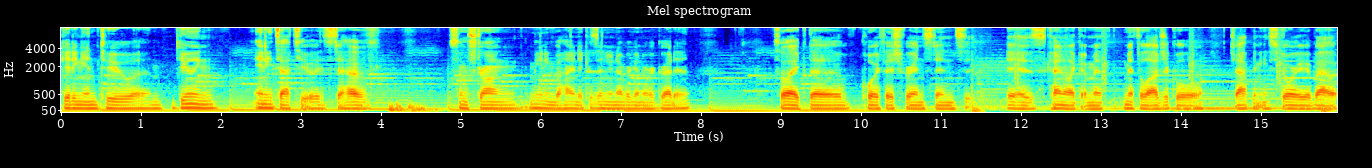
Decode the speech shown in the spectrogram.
getting into um, doing any tattoo is to have some strong meaning behind it because then you're never going to regret it. So, like the koi fish, for instance, is kind of like a myth- mythological Japanese story about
